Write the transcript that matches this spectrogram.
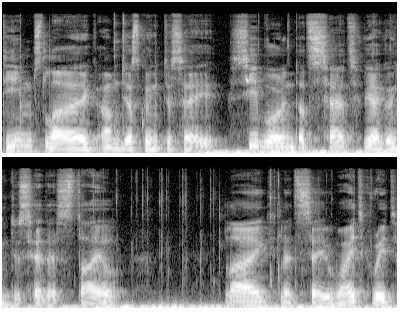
themes like I'm just going to say Seaborn.set. We are going to set a style like let's say white grid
